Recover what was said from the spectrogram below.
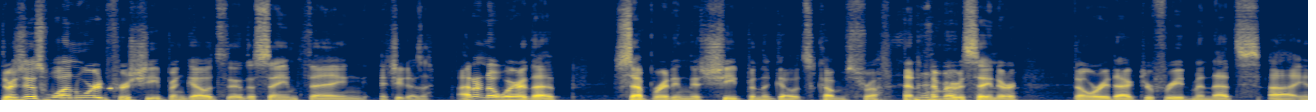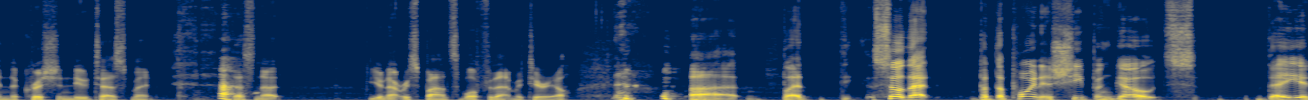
there's just one word for sheep and goats. They're the same thing. And she goes, I don't know where the separating the sheep and the goats comes from. And I remember saying to her, Don't worry, Dr. Friedman, that's uh, in the Christian New Testament. That's not, you're not responsible for that material. Uh, but the, so that, but the point is, sheep and goats, they,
